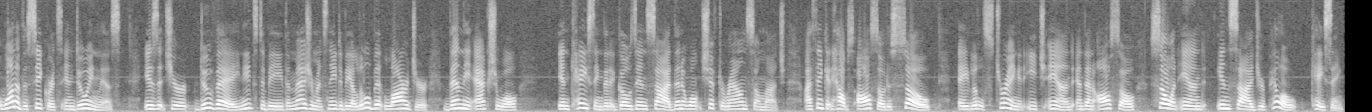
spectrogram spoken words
one of the secrets in doing this is that your duvet needs to be, the measurements need to be a little bit larger than the actual encasing that it goes inside. Then it won't shift around so much. I think it helps also to sew a little string at each end and then also sew an end inside your pillow casing.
